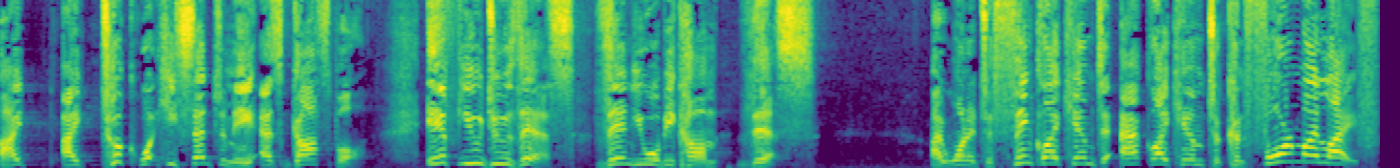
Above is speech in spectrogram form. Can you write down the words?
I I took what he said to me as gospel. If you do this, then you will become this. I wanted to think like him, to act like him, to conform my life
